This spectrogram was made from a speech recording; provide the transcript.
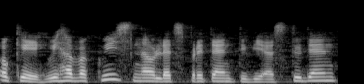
Okay we have a quiz. Now let's pretend to be a student.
